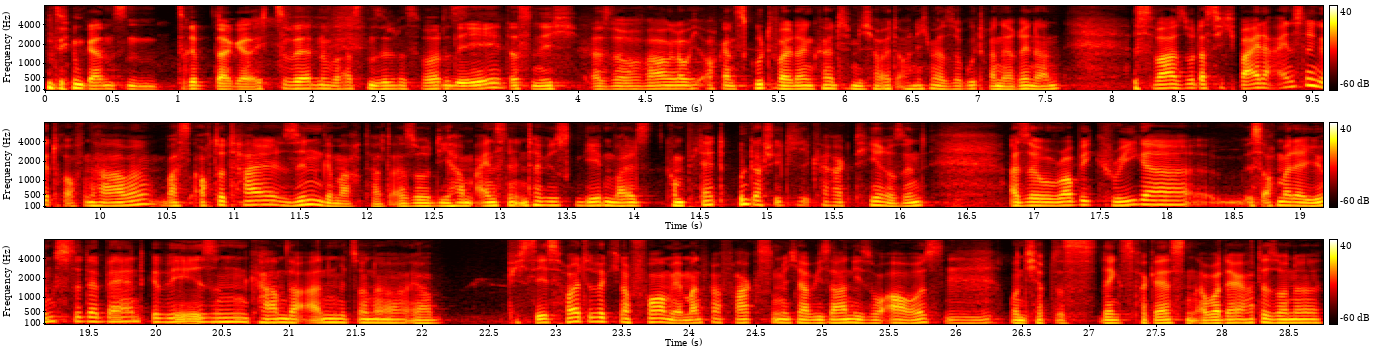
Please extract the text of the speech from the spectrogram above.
dem ganzen Trip da gerecht zu werden, im wahrsten Sinne des Wortes? Nee, das nicht. Also war, glaube ich, auch ganz gut, weil dann könnte ich mich heute auch nicht mehr so gut dran erinnern. Es war so, dass ich beide einzeln getroffen habe, was auch total Sinn gemacht hat. Also die haben einzelne Interviews gegeben, weil es komplett unterschiedliche Charaktere sind. Also Robbie Krieger ist auch mal der jüngste der Band gewesen, kam da an mit so einer, ja, ich sehe es heute wirklich noch vor mir. Manchmal fragst du mich ja, wie sahen die so aus? Mhm. Und ich habe das längst vergessen. Aber der hatte so eine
